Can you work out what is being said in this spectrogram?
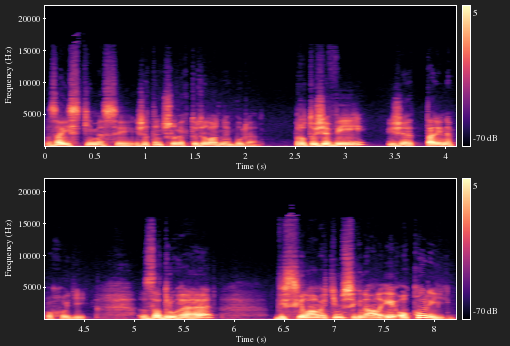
zajistíme si, že ten člověk to dělat nebude, protože ví, že tady nepochodí. Za druhé, vysíláme tím signál i okolí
